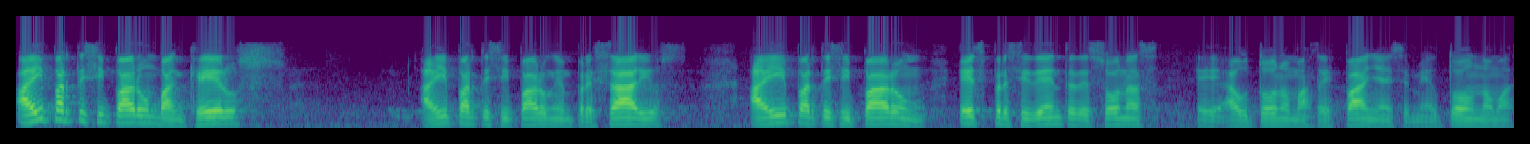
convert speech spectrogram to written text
Ahí participaron banqueros, ahí participaron empresarios, ahí participaron expresidentes de zonas eh, autónomas de España y semiautónomas,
